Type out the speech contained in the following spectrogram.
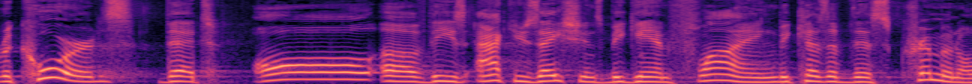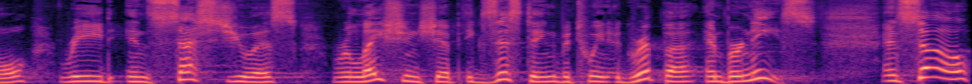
records that all of these accusations began flying because of this criminal, read incestuous relationship existing between Agrippa and Bernice. And so,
